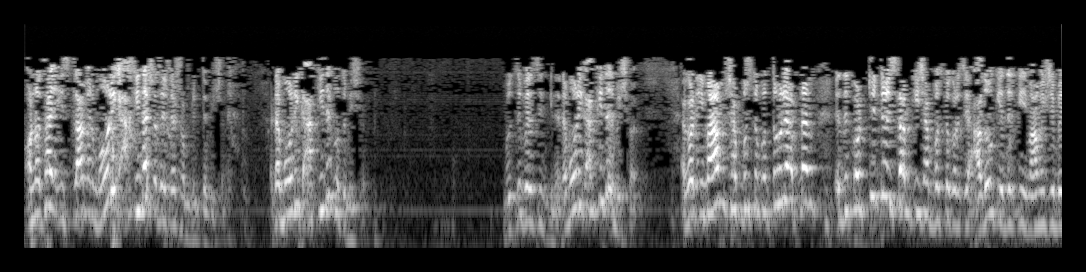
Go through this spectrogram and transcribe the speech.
অন্যথায় ইসলামের মৌলিক আকিদার সাথে এটা সম্পৃক্ত বিষয়। এটা মৌলিক আকিদাগত বিষয়? বুঝতে পেরেছেন কিনা? এটা মৌলিক আকিদার বিষয়। এখন ইমাম সাব্যস্ত করতে হলে আপনার এদের কর্তৃত্ব ইসলাম কি সাব্যস্ত করেছে? আদৌ কি এদেরকে ইমাম হিসেবে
